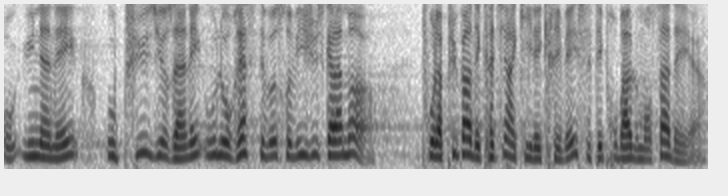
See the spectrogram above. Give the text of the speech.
ou une année, ou plusieurs années, ou le reste de votre vie jusqu'à la mort. Pour la plupart des chrétiens à qui il écrivait, c'était probablement ça d'ailleurs.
